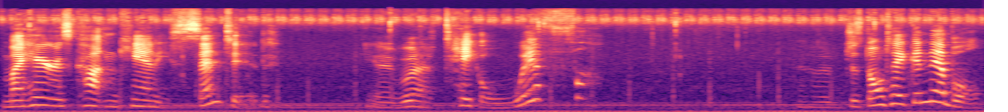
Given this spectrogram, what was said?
My hair is cotton candy scented. You know, to take a whiff? Uh, just don't take a nibble.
